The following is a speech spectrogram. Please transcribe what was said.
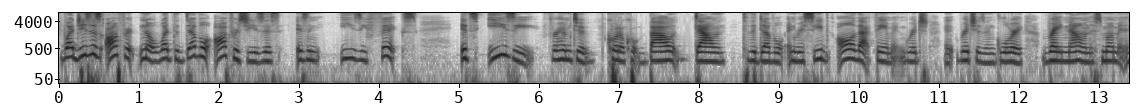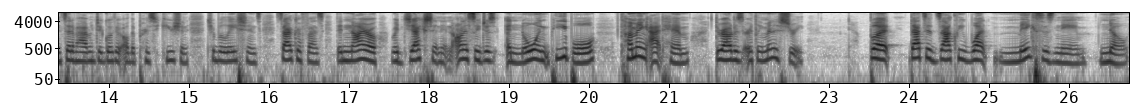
what Jesus offered, no, what the devil offers Jesus is an easy fix. It's easy for him to quote unquote bow down to the devil and receive all that fame and rich, eh, riches and glory right now in this moment instead of having to go through all the persecution, tribulations, sacrifice, denial, rejection, and honestly just annoying people coming at him throughout his earthly ministry. But that's exactly what makes his name known.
